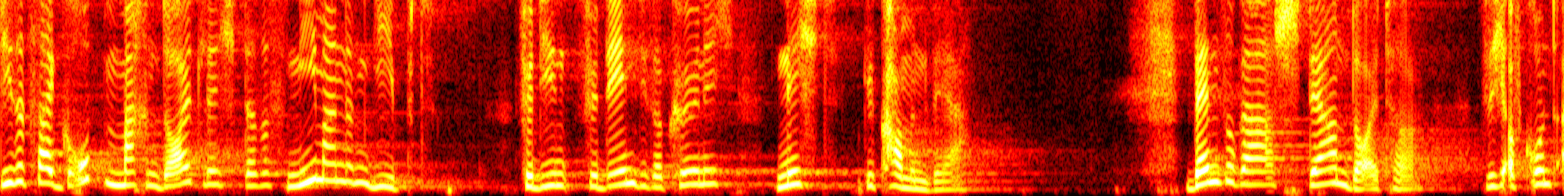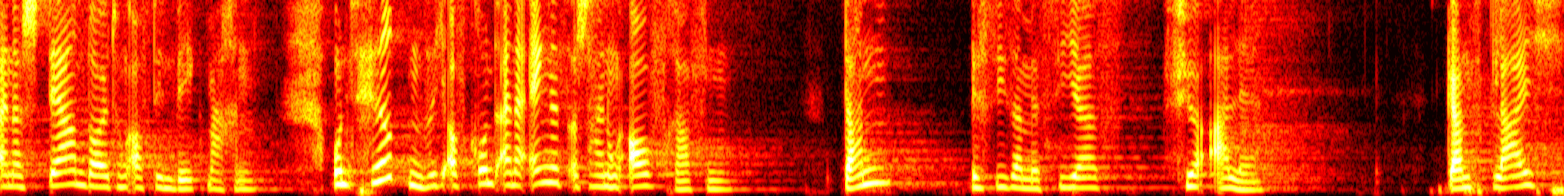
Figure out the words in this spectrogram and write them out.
Diese zwei Gruppen machen deutlich, dass es niemanden gibt, für den, für den dieser König nicht gekommen wäre. Wenn sogar Sterndeuter sich aufgrund einer Sterndeutung auf den Weg machen und Hirten sich aufgrund einer Engelserscheinung aufraffen, dann ist dieser Messias für alle. Ganz gleich,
